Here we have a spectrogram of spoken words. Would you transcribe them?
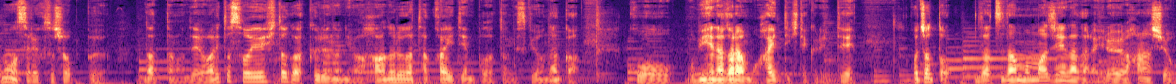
のセレクトショップだったので割とそういう人が来るのにはハードルが高い店舗だったんですけどなんかこう怯えながらも入ってきてくれてこうちょっと雑談も交えながらいろいろ話を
